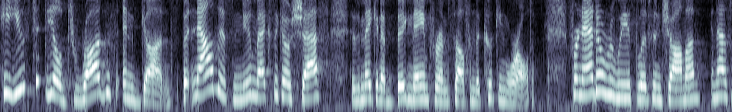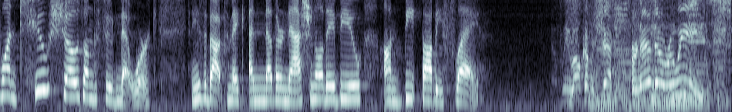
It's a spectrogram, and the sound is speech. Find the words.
He used to deal drugs and guns, but now this New Mexico chef is making a big name for himself in the cooking world. Fernando Ruiz lives in Chama and has won two shows on the Food Network. And he's about to make another national debut on Beat Bobby Flay. We welcome Chef Fernando Ruiz.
